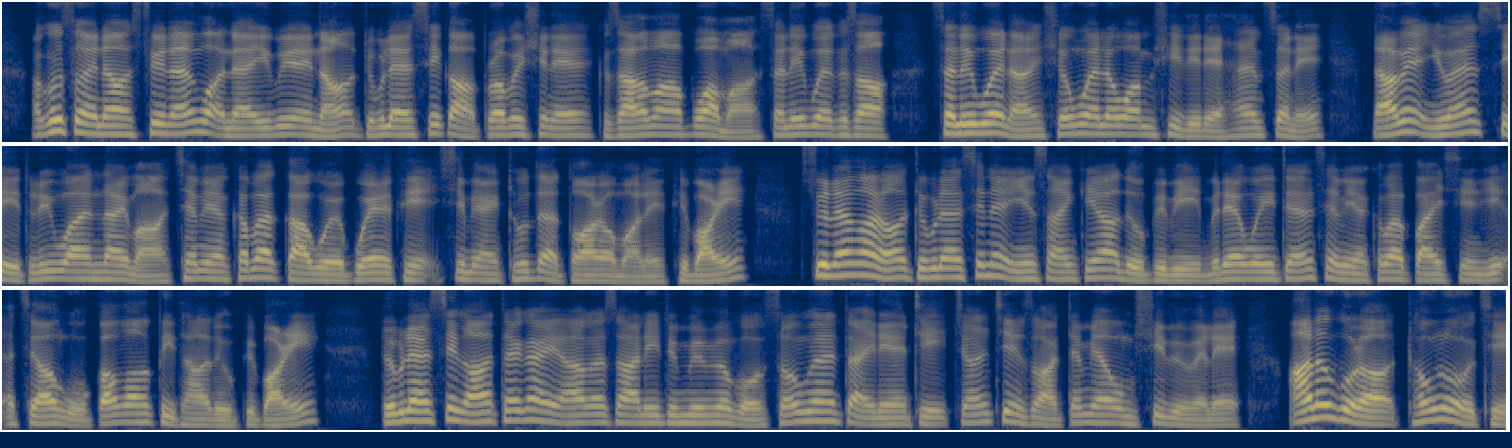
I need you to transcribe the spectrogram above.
။အခုဆိုရင်တော့ Straight Land ကိုအနိုင်ယူပြီးတဲ့နောက်ဒူပလက်စစ်က Professional ကစားသမားဘဝမှာ14ပွဲကစား14ပွဲနိုင်ရှုံးပွဲလုံးဝမရှိသေးတဲ့ Hamset နဲ့လာမယ့် USA 319မှာချန်ပီယံကပတ်ကာကွယ်ပွဲအဖြစ်ရှင်ပြိုင်ထိုးသက်သွားတော့မှာလည်းဖြစ်ပါတယ်။ ဆွေလန်ကတော့ဒူဘလန်စစ်နဲ့ရင်ဆိုင်ခဲ့ရသူဖြစ်ပြီးမဒယ်ဝေတန်ချန်ပီယံကပတ်ပိုင်ရှင်ကြီးအကြောင်းကိုကောင်းကောင်းသိထားသူဖြစ်ပါတယ်။ဒူဘလန်စစ်ကတက်ခိုက်အားကစားနည်းတစ်မျိုးမျိုးကိုစုံကန်းတိုင်တဲ့အထိကျွမ်းကျင်စွာတက်မြောက်မှုရှိပေမဲ့လည်းအားလုံးကိုတော့ထုံးလို့ချေ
